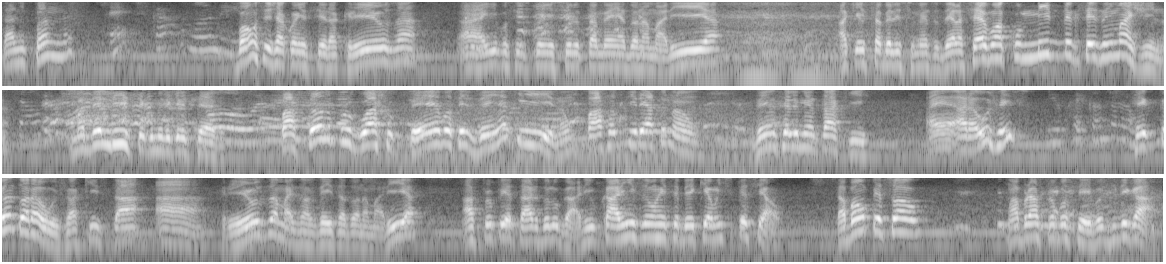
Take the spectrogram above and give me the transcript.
Tá limpando, né? É, ficar arrumando aí. Bom, vocês já conheceram a Creuza. Aí vocês conheceram também a Dona Maria. Aqui é o estabelecimento dela. Serve uma comida que vocês não imaginam. Uma delícia a comida que eles servem. Passando por Guaxupé, vocês vêm aqui. Não passa direto, não. Venham se alimentar aqui. É Araújo, é isso? E os recantarão. Recanto Araújo. Aqui está a Creuza, mais uma vez a Dona Maria, as proprietárias do lugar. E o carinho que vocês vão receber aqui é muito especial. Tá bom, pessoal? Um abraço para você. Vou desligar.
